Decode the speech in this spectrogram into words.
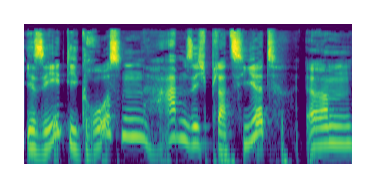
ihr seht, die Großen haben sich platziert. Ähm,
